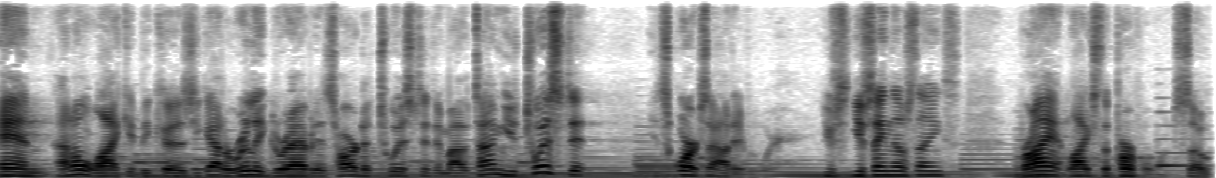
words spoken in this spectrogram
And I don't like it because you got to really grab it. It's hard to twist it, and by the time you twist it, it squirts out everywhere. You've, you've seen those things? Bryant likes the purple one. So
